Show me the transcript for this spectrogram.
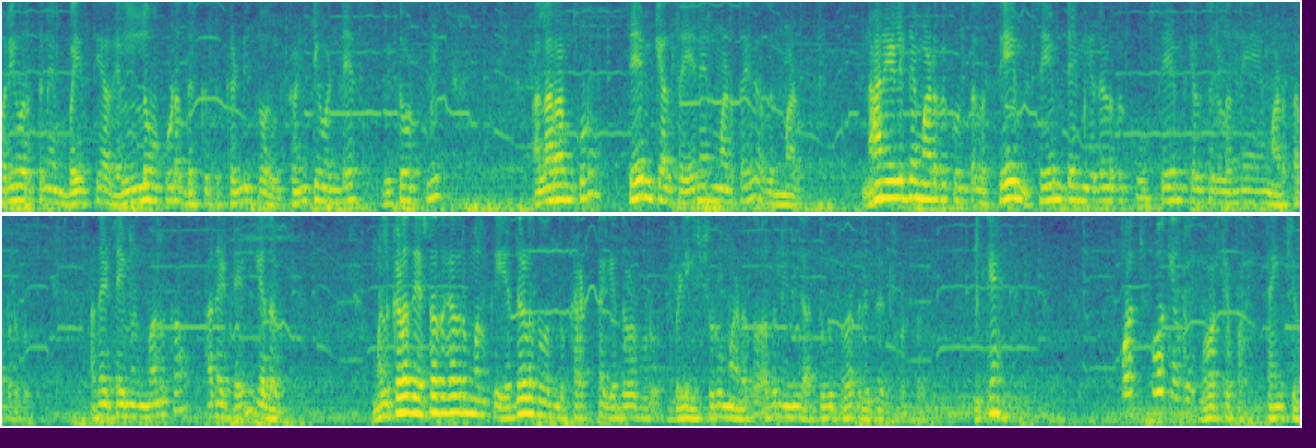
ಪರಿವರ್ತನೆ ಬಯಸ್ತೀಯ ಅದೆಲ್ಲವೂ ಕೂಡ ದಕ್ಕುತ್ತೆ. ಖಂಡಿತವಾಗ್ಲು twenty one days without miss alarm ಕೊಡು. ಸೇಮ್ ಕೆಲಸ ಏನೇನು ಮಾಡ್ತಾ ಇದೆ ಅದನ್ನು ಮಾಡು. ನಾನು ಹೇಳಿದ್ದೆ ಮಾಡಬೇಕು ಅಂತಲ್ಲ ಸೇಮ್ ಸೇಮ್ ಟೈಮ್ಗೆ ಎದ್ದೇಳಬೇಕು ಸೇಮ್ ಕೆಲಸಗಳನ್ನೇ ಮಾಡ್ತಾ ಬರಬೇಕು. ಅದೇ ಟೈಮಿಗೆ ಮಲ್ಕೋ, ಅದೇ ಟೈಮಿಗೆ ಎದ್ದೇಳು ಮಲ್ಕೊಳ್ಳೋದು ಎಷ್ಟೊತ್ತಾಗಾದ್ರೂ ಮಲ್ಕ ಎದ್ದೇಳೋದು ಒಂದು ಕರೆಕ್ಟಾಗಿ ಎದ್ದೇಳ್ಬಿಡು ಬೆಳಿಗ್ಗೆ ಶುರು ಮಾಡೋದು ಅದು ನಿಮಗೆ ಅದ್ಭುತವಾದ ರಿಸಲ್ಟ್ ಕೊಡ್ತದೆ. ಓಕೆ ಓಕೆ ಓಕೆಪ್ಪ ಥ್ಯಾಂಕ್ ಯು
